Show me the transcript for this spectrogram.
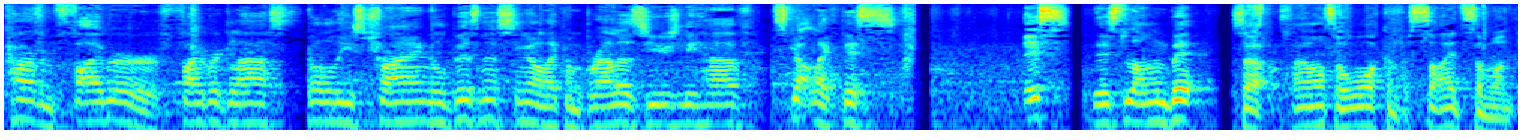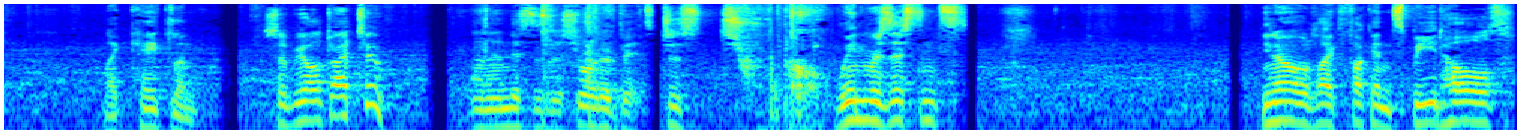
carbon fiber or fiberglass, all these triangle business, you know, like umbrellas usually have. It's got like this, this, this long bit. So I'm also walking beside someone, like Caitlin, she'll be all dry too. And then this is a shorter bit, just wind resistance. You know, like fucking speed holes.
